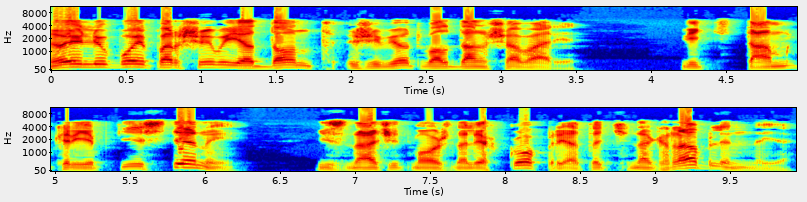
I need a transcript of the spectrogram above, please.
но и любой паршивый адонт живет в Алдан-Шаваре. Ведь там крепкие стены, и значит, можно легко прятать награбленное.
